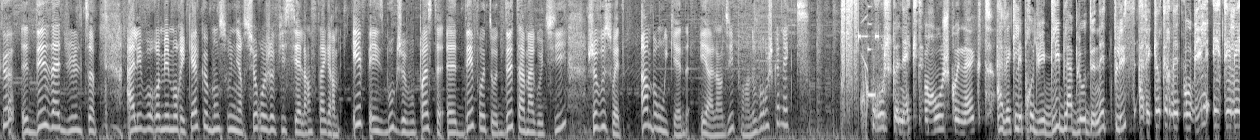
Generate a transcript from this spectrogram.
que des adultes. Allez vous remémorer quelques bons souvenirs sur Rouge officiel, Instagram et Facebook? Je vous poste euh, des photos de Tamagotchi. Je vous souhaite un bon week-end et à lundi pour un nouveau Rouge Connect. Rouge Connect. Rouge Connect. Avec les produits Bliblablo de Net Plus, avec Internet mobile et télé.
